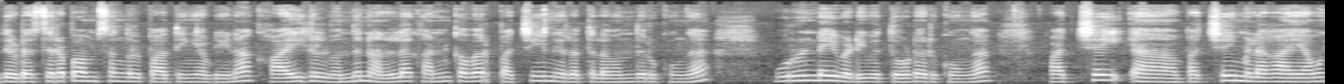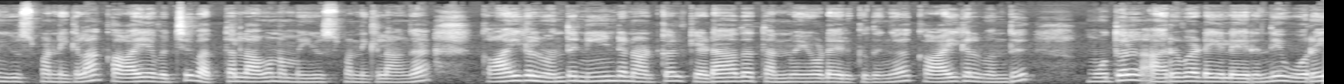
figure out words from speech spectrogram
இதோட சிறப்பம்சங்கள் பார்த்தீங்க அப்படின்னா காய்கள் வந்து நல்ல கண்கவர் பச்சை நிறத்தில் வந்து இருக்குங்க. உருண்டை வடிவத்தோடு இருக்குங்க. பச்சை பச்சை மிளகாயாகவும் யூஸ் பண்ணிக்கலாம். காயை வச்சு வத்தலாகவும் நம்ம யூஸ் பண்ணிக்கலாங்க. காய்கள் வந்து நீண்ட நாட்கள் கெடா கெடாத தன்மையோடு இருக்குதுங்க. காய்கள் வந்து முதல் அறுவடையிலிருந்தே ஒரே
